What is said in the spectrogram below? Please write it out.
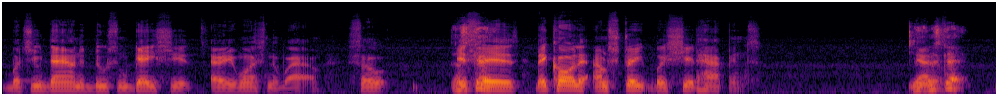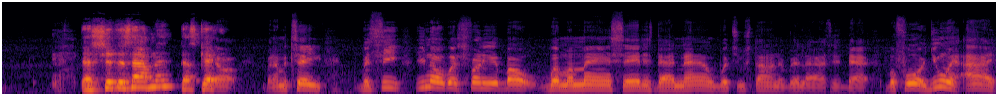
but you down to do some gay shit every once in a while. So That's it gay. says they call it I'm straight but shit happens. yeah, that that's gay. That shit that's happening, that's gay. But I'm gonna tell you. But see, you know what's funny about what my man said is that now what you starting to realize is that before you and I,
